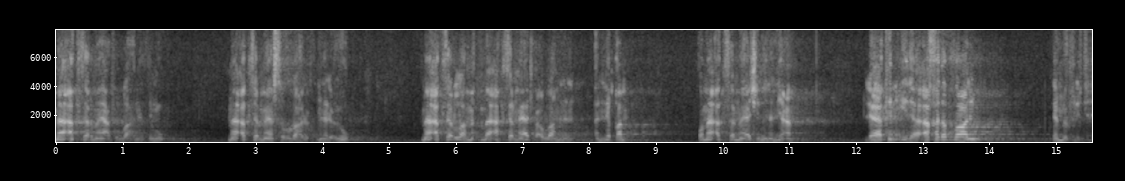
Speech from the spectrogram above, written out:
ما أكثر ما يعفو الله عن الذنوب ما أكثر ما يسر الله من العيوب ما أكثر الله ما أكثر ما يدفع الله من النقم وما أكثر ما يجري من النعم. لكن إذا أخذ الظالم لم يفلته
